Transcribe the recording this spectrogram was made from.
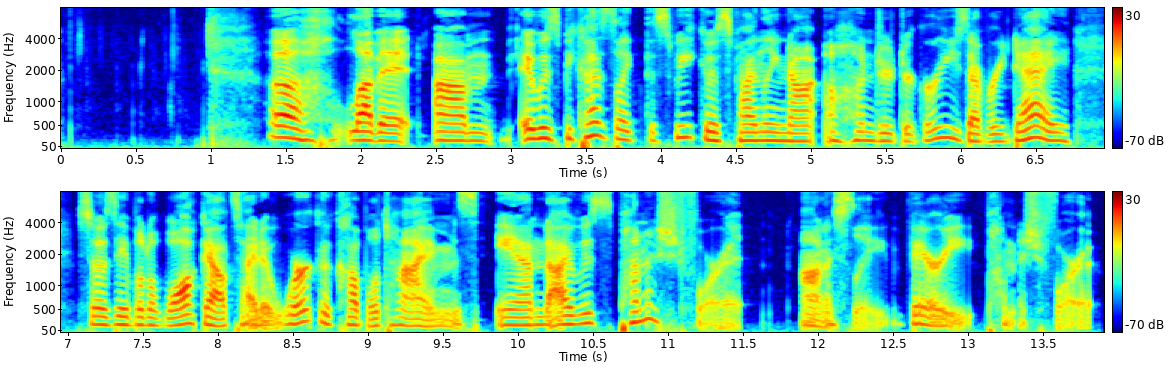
Ugh, love it. Um, it was because like this week it was finally not a hundred degrees every day, so I was able to walk outside at work a couple times, and I was punished for it. Honestly, very punished for it.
